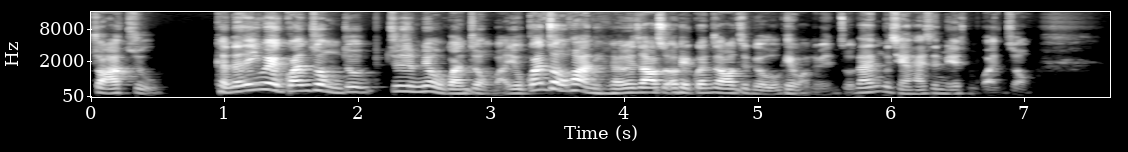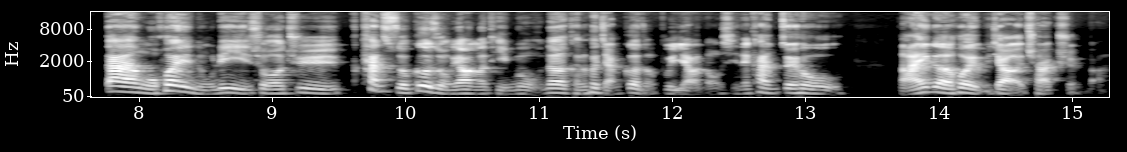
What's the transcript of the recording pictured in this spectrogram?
抓住，可能因为观众就就是没有观众吧。有观众的话，你可能会知道说，OK，观众到这个我可以往那边做。但是目前还是没有什么观众。但我会努力说去探索各种各样的题目，那可能会讲各种不一样的东西。那看最后哪一个会比较 attraction 吧。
